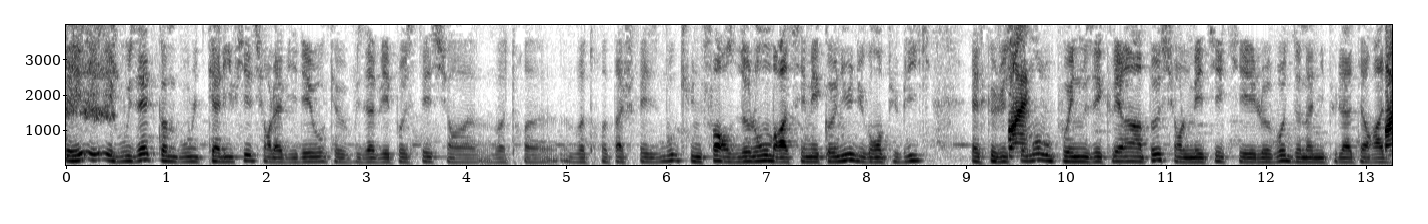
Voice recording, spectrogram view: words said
Et, et, vous êtes, comme vous le qualifiez sur la vidéo que vous avez postée sur votre votre page Facebook, une force de l'ombre assez méconnue du grand public. Est-ce que justement vous pouvez nous éclairer un peu sur le métier qui est le vôtre de manipulateur radio?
